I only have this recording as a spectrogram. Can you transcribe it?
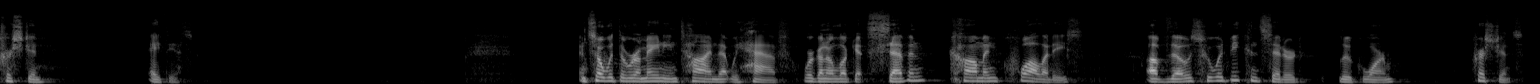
Christian atheist. And so, with the remaining time that we have, we're going to look at seven common qualities of those who would be considered lukewarm Christians.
